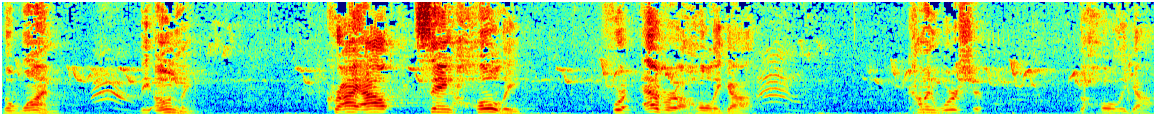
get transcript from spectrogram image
the one, the only. Cry out, sing holy, forever a holy God. Come and worship the holy God.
